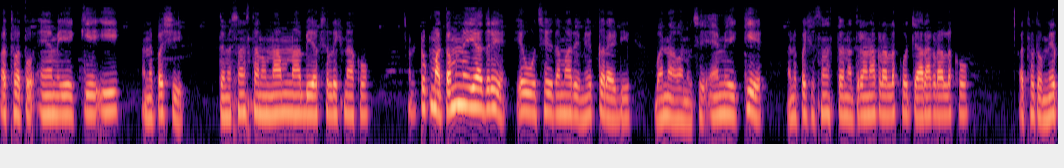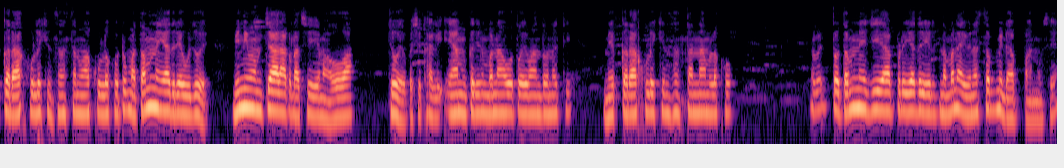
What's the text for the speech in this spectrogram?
અથવા તો એમ એ કે ઈ અને પછી તમે સંસ્થાનું નામના બે અક્ષર લખી નાખો. ટૂંકમાં તમને યાદ રહે એવું છે તમારે મેકર આઈડી બનાવવાનું છે. એમ એ કે અને પછી સંસ્થાના ત્રણ આંકડા લખો, ચાર આંકડા લખો, અથવા તો મેકર આખું લખીને સંસ્થાનું આખું લખો. ટૂંકમાં તમને યાદ રહેવું જોઈએ. મિનિમમ ચાર આંકડા છે એમાં હોવા જોઈએ. પછી ખાલી એમ કરીને બનાવો તો એ વાંધો નથી. મેકર આખું લખીને સંસ્થાનું નામ લખો. બરાબર? તો તમને જે આપણે યાદ રહે એ રીતના બનાવીને સબમિટ આપવાનું છે.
